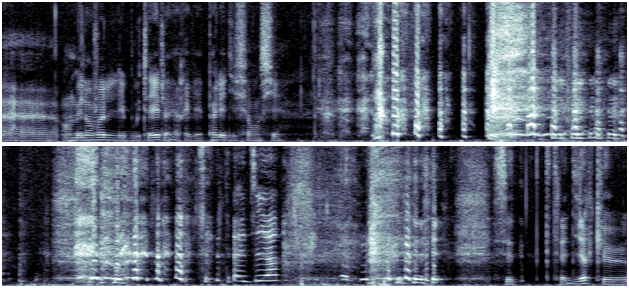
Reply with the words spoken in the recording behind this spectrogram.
Euh, en mélangeant les bouteilles, j'arrivais pas à les différencier. C'est-à-dire. C'est-à-dire que.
